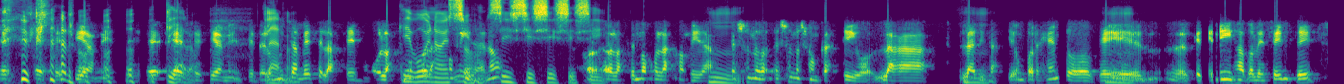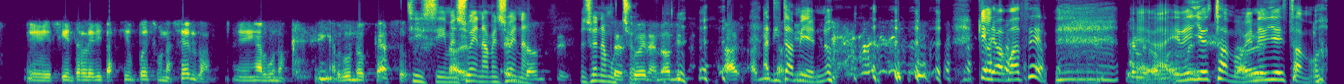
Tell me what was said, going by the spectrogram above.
Eh, efectivamente, eh, efectivamente, pero muchas veces lo hacemos. O lo hacemos Qué bueno con las eso. Comidas, ¿no? Sí, sí, sí, sí. sí. O, lo hacemos con las comidas. Mm. Eso, no, eso no es un castigo. La, la mm. habitación, por ejemplo, que mm. el que tiene hijos adolescentes, eh, si entra a la habitación puede ser una selva en algunos en algunos casos. Sí, sí, me suena, me suena. me suena mucho. Suena, ¿no? a, ti también, ¿no? ¿Qué le vamos a hacer? en ello estamos, en ello estamos.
